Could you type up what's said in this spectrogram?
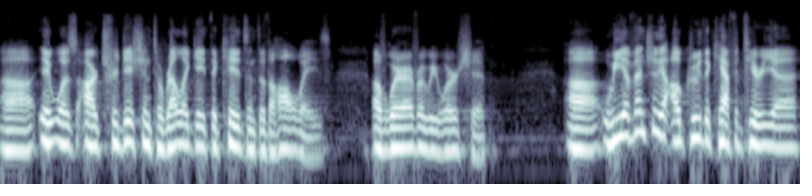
Uh, it was our tradition to relegate the kids into the hallways of wherever we worship. Uh, we eventually outgrew the cafeteria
